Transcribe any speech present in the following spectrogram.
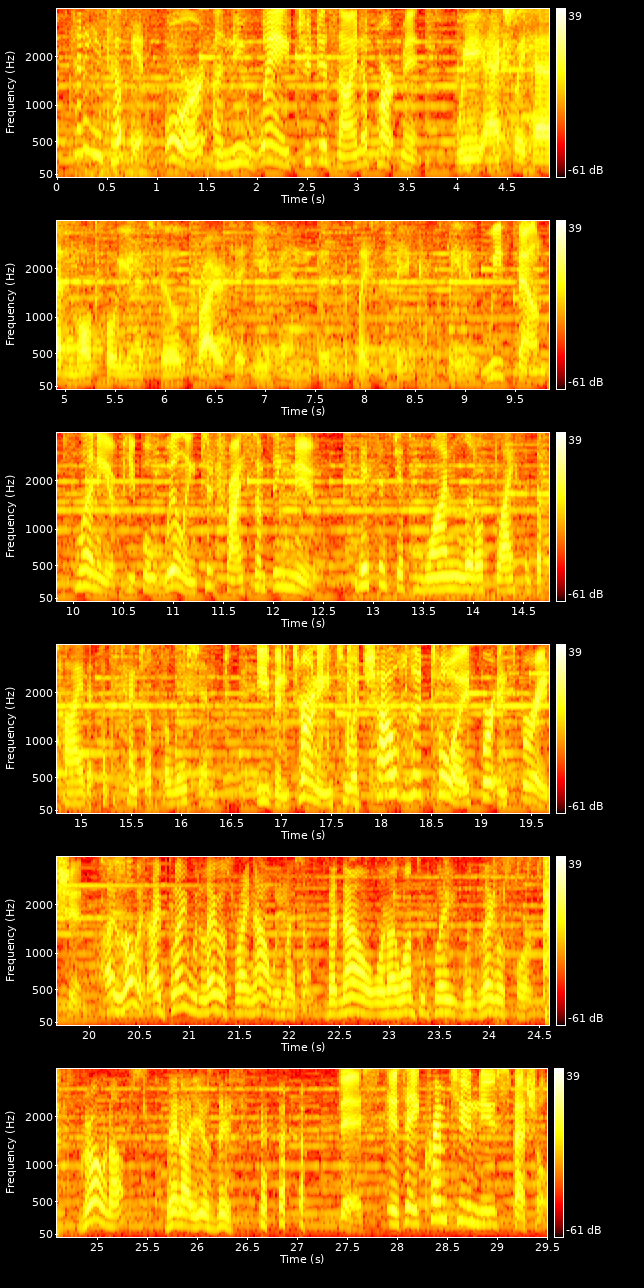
it's kind of utopian, or a new way to design apartments. We actually had multiple units filled prior to even the, the places being completed. We found plenty of people willing to try something new. This is just one little slice of the pie that's a potential solution. Even turning to a childhood toy for inspiration. I love it. I play with Legos right now with my son. But now when I want to play with Legos for grown-ups, then I use this. this is a KREM 2 News Special,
